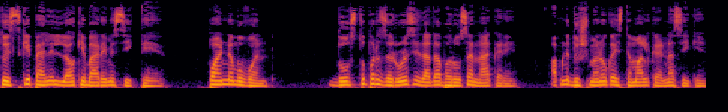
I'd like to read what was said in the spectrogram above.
तो इसके पहले लॉ के बारे में सीखते हैं। पॉइंट नंबर वन दोस्तों पर ज़रूरत से ज़्यादा भरोसा ना करें। अपने दुश्मनों का इस्तेमाल करना सीखें।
